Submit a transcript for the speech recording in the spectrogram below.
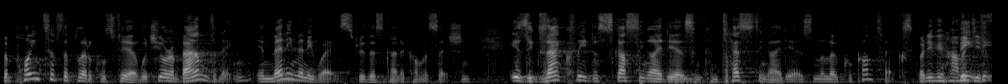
The point of the political sphere, which you're abandoning in many, mm. many ways through this kind of conversation, is exactly discussing ideas mm. and contesting ideas in the local context. But if you have, The- a, def- the-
